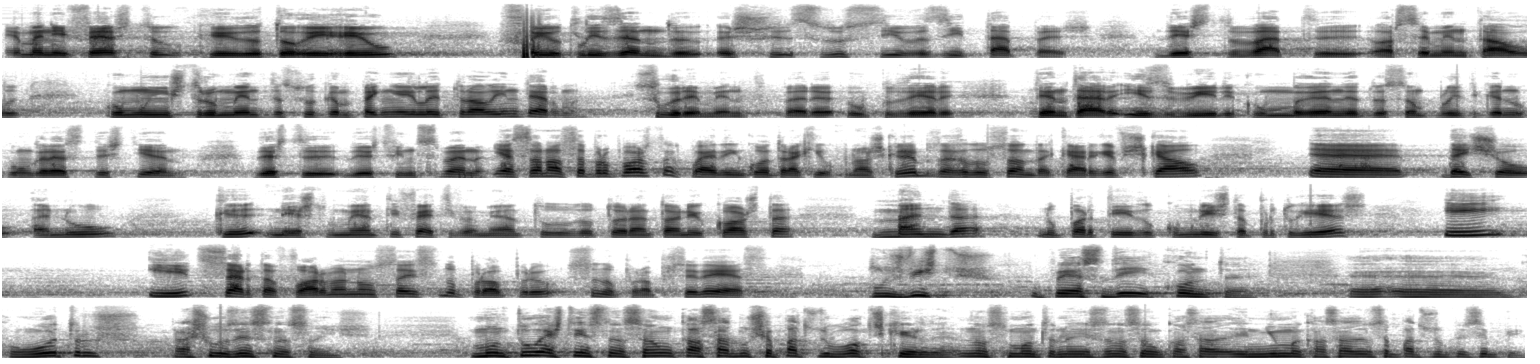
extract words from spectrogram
É manifesto que o Dr. Rui Rio foi utilizando as sucessivas etapas deste debate orçamental como um instrumento da sua campanha eleitoral interna, seguramente para o poder tentar exibir como uma grande atuação política no Congresso deste ano, deste, deste fim de semana. E essa nossa proposta, que vai de encontro àquilo que nós queremos, a redução da carga fiscal, eh, deixou a nu que, neste momento, efetivamente, o Dr. António Costa manda no Partido Comunista Português e, e, de certa forma, não sei se no próprio, se no próprio CDS. Pelos vistos, o PSD conta com outros para as suas encenações. Montou esta encenação calçado nos sapatos do Bloco de Esquerda. Não se monta na encenação calçada, nenhuma calçada nos sapatos do PCP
